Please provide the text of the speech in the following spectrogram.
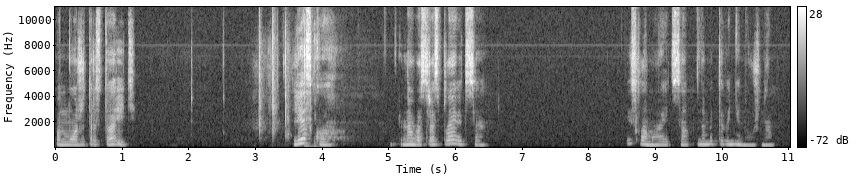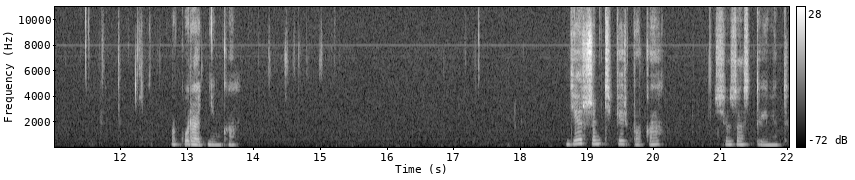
он может растворить леску, она у вас расплавится и сломается. Нам этого не нужно. Аккуратненько. Держим теперь пока все застынет.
